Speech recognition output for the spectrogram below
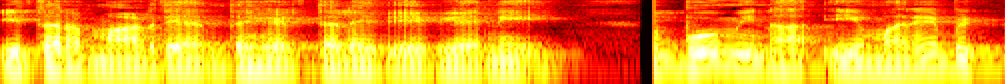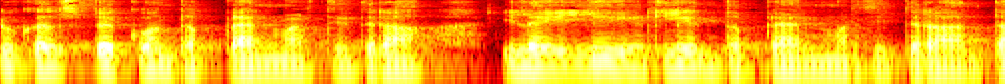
ಈ ಥರ ಮಾಡಿದೆ ಅಂತ ಹೇಳ್ತಾಳೆ ದೇವಿಯನಿ ಭೂಮಿನ ಈ ಮನೆ ಬಿಟ್ಟು ಕಲಿಸ್ಬೇಕು ಅಂತ ಪ್ಲ್ಯಾನ್ ಮಾಡ್ತಿದ್ದೀರಾ? ಇಲ್ಲ ಇಲ್ಲೇ ಇರಲಿ ಅಂತ ಪ್ಲ್ಯಾನ್ ಮಾಡ್ತಿದ್ದೀರಾ ಅಂತ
